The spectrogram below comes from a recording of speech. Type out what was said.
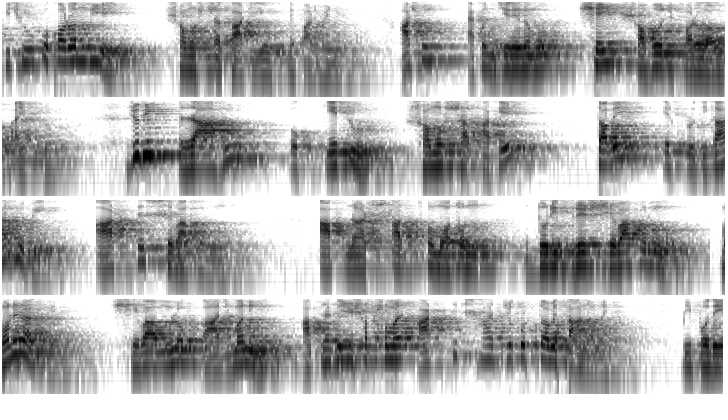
কিছু উপকরণ দিয়ে সমস্যা কাটিয়ে উঠতে পারবেন। আসুন, এখন জেনে নেব সেই সহজ ঘরোয়া উপায়গুলো। যদি রাহু ও কেতুর সমস্যা থাকে, তবে এর প্রতিকার রূপে আর্তের সেবা করুন। আপনার সাধ্য মতন দরিদ্রের সেবা করুন। মনে রাখবেন, সেবামূলক কাজ মানেই আপনাকে যে সবসময় আর্থিক সাহায্য করতে হবে তা নয়। বিপদে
